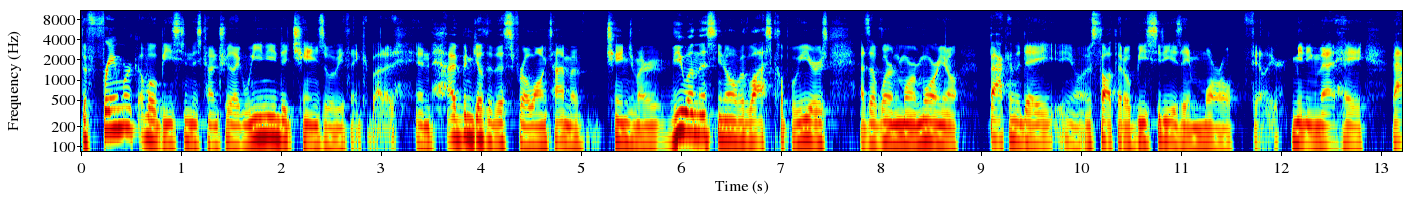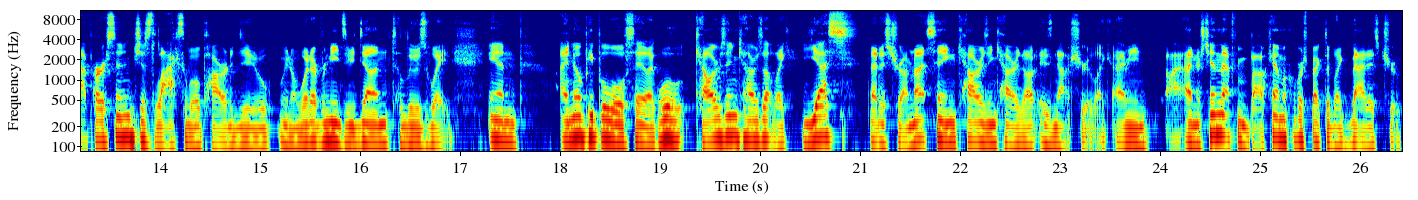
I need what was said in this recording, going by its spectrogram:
the framework of obesity in this country, like we need to change the way we think about it. And I've been guilty of this for a long time. I've changed my view on this, you know, over the last couple of years as I've learned more and more, you know, back in the day, you know, it was thought that obesity is a moral failure, meaning that, hey, that person just lacks the willpower to do, you know, whatever needs to be done to lose weight. And I know people will say like, well, calories in, calories out. Like, yes, that is true. I'm not saying calories in, calories out is not true. Like, I mean, I understand that from a biochemical perspective. Like, that is true.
